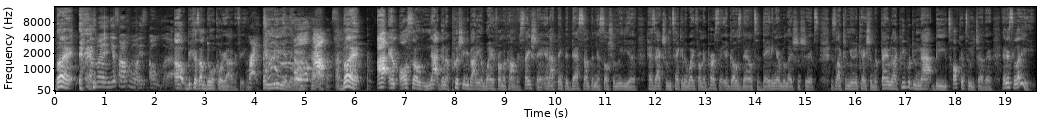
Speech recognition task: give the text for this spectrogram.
but Because when your song come on, it's over. oh, because I'm doing choreography, Right. immediately. Full out. but I am also not gonna push anybody away from a conversation, and I think that that's something that social media has actually taken away from in person. It goes down to dating and relationships. It's like communication with family. Like people do not be talking to each other, and it's late.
